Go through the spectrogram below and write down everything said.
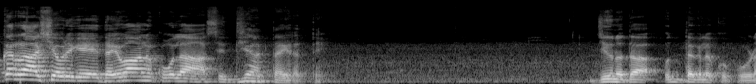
ಮಕರ ರಾಶಿಯವರಿಗೆ ದೈವಾನುಕೂಲ ಸಿದ್ಧಿ ಆಗ್ತಾ ಇರುತ್ತೆ. ಜೀವನದ ಉದ್ದಗಲಕ್ಕೂ ಕೂಡ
